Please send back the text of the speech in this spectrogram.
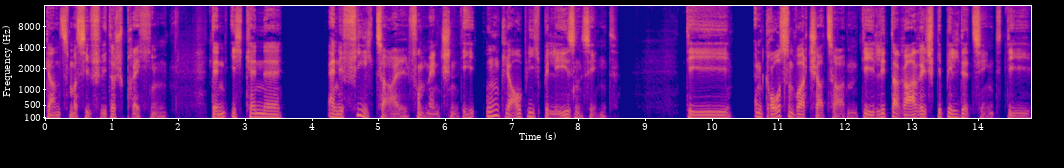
ganz massiv widersprechen. Denn ich kenne eine Vielzahl von Menschen, die unglaublich belesen sind, die einen großen Wortschatz haben, die literarisch gebildet sind, die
